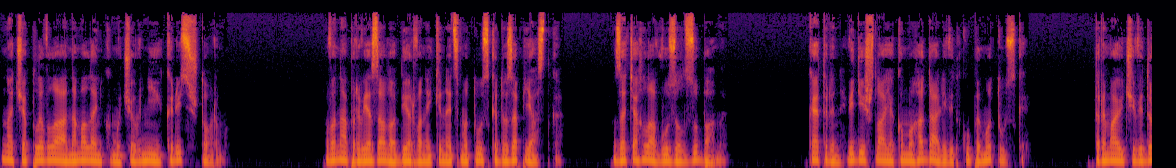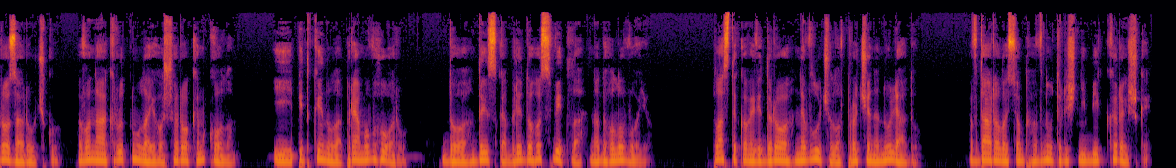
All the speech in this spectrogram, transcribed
наче пливла на маленькому човні крізь шторм. Вона прив'язала обірваний кінець мотузки до зап'ястка, затягла вузол зубами. Кетрін відійшла якомога далі від купи мотузки. Тримаючи відро за ручку, вона крутнула його широким колом і підкинула прямо вгору, до диска блідого світла над головою. Пластикове відро не влучило в прочинену ляду, вдарилось об внутрішній бік кришки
